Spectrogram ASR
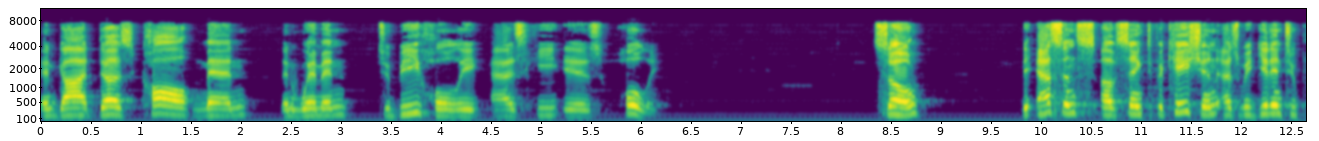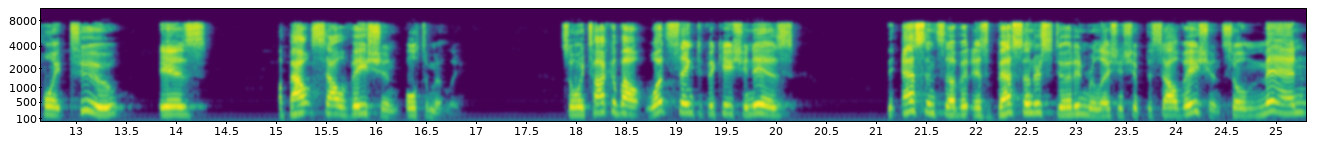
and God does call men and women to be holy as he is holy. So, the essence of sanctification as we get into point two is about salvation ultimately. So, when we talk about what sanctification is, the essence of it is best understood in relationship to salvation. So, men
